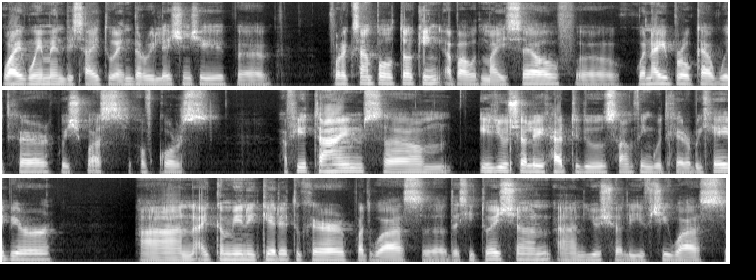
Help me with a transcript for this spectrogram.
why women decide to end the relationship. Uh, for example talking about myself uh, when i broke up with her which was of course a few times um, it usually had to do something with her behavior and i communicated to her what was uh, the situation and usually if she was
